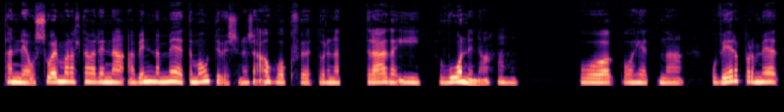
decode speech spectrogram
Þannig og svo er maður alltaf að reyna að vinna með þetta motivation, þess að áhuga og hvöt og reyna að draga í vonina Mm -hmm. Og, og hérna og vera bara með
